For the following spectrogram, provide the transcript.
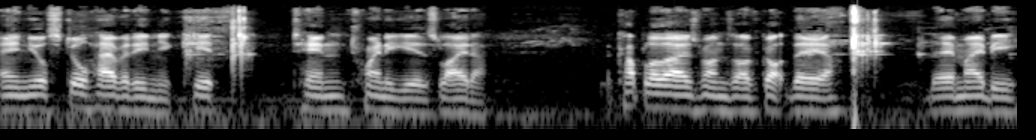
and you'll still have it in your kit 10, 20 years later. A couple of those ones I've got there, they're maybe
